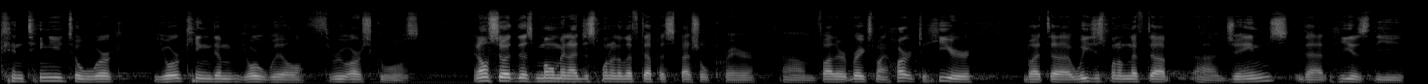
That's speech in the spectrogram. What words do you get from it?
continue to work your kingdom, your will through our schools. And also at this moment, I just wanted to lift up a special prayer. Um, Father, it breaks my heart to hear but uh, we just want to lift up uh, James, that he is the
